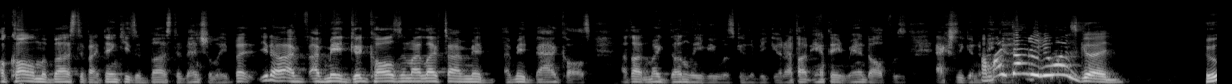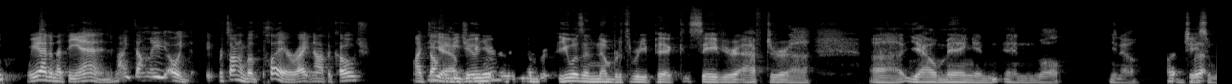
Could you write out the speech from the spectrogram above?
I'll call him a bust if I think he's a bust eventually. But you know, I've I've made good calls in my lifetime. I've made I've made bad calls. I thought Mike Dunleavy was going to be good. I thought Anthony Randolph was actually going to. Be Oh, be Mike good. Dunleavy was good. Who? We had him at the end. Mike Dunleavy. Oh, we're talking about player, right? Not the coach. Mike Dunleavy yeah, Jr. He was, number, he was a number three pick savior after uh, uh, Yao Ming and and well, you know, Jason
